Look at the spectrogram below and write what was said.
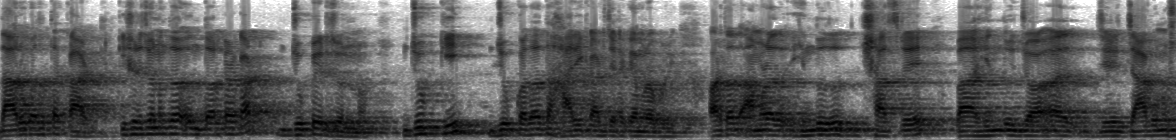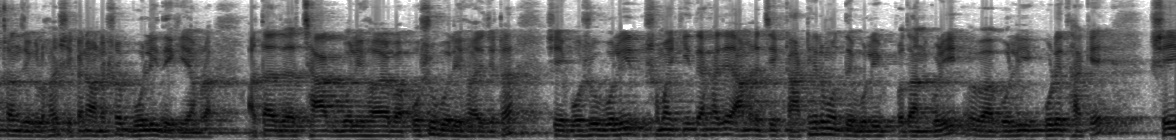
দারু কথাটা কাঠ। কিসের জন্য দরকার কাঠ? জুপের জন্য। জুপ কি? জুপ কথা হচ্ছে হাড়ি কাঠ যেটাকে আমরা বলি। অর্থাৎ আমরা হিন্দু শাস্ত্রে বা হিন্দু যে যাগ অনুষ্ঠান যেগুলো হয়, সেখানে অনেক সময় বলি দেখি আমরা। অর্থাৎ ছাগ বলি হয় বা পশু বলি হয় যেটা, সেই পশু বলির সময় কি দেখা যায়? আমরা যে কাঠের মধ্যে বলি প্রদান করি বা বলি করে থাকে, সেই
